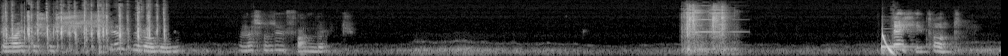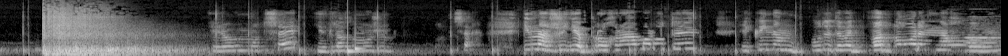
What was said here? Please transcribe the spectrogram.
Давайте щось ще зробимо. У нас один фан. Ехі, тот. І робимо це, і зразу можемо це. І в нас же є програма Ротек, який нам буде давати 2 долари на хвилину.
